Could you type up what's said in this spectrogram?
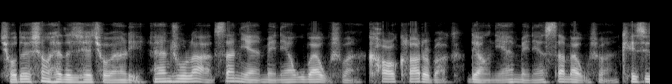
球队剩下的这些球员里，Andrew Ladd 三年每年五百五十万，Carl Clutterbuck 两年每年三百五十万，Casey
